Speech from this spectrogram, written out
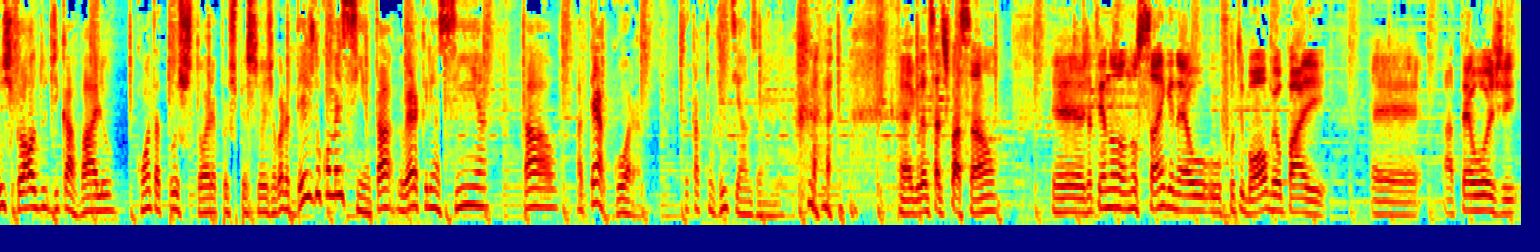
Luiz Cláudio de Carvalho, conta a tua história para as pessoas agora desde o comecinho, tá? Eu era criancinha, tal, até agora. Você tá com 20 anos ainda. é, grande satisfação. É, já tinha no, no sangue, né, o, o, futebol. Meu pai é, até hoje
